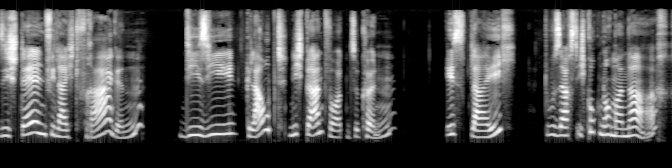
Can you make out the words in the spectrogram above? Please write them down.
sie stellen vielleicht Fragen, die sie glaubt, nicht beantworten zu können. Ist gleich, du sagst, ich gucke nochmal nach.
